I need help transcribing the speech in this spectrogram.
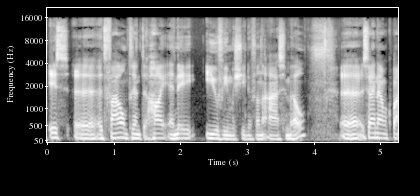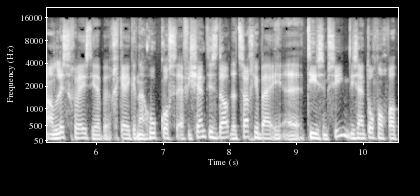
is het verhaal omtrent de high-NA EUV-machine van de ASML. Er zijn namelijk een paar analisten geweest die hebben gekeken naar hoe kostenefficiënt is dat. Dat zag je bij TSMC. Die zijn toch nog wat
